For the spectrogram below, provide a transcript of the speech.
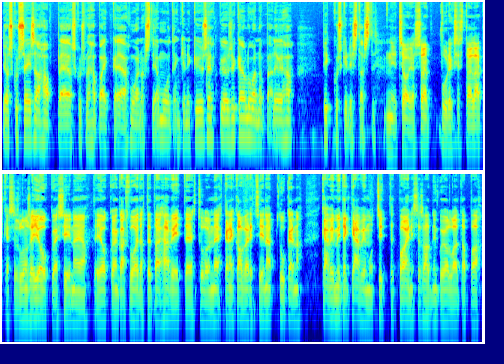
joskus se ei saa happea, joskus vähän paikka jää huonosti ja muutenkin, niin kyllä se, kyllä se käy luonnon päällä jo ihan pikkuskidista asti. Niin, että se on jossain fudiksessa tai lätkässä, sulla on se joukkue siinä ja te joukkojen kanssa voitatte tai häviitte, ja sulla on ehkä ne kaverit siinä tukena, kävi miten kävi, mutta sitten painissa saat niin kuin jollain tapaa,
